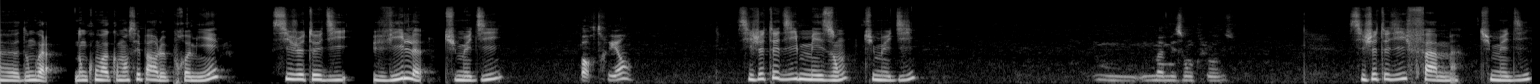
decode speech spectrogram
Euh, donc voilà, donc on va commencer par le premier. Si je te dis ville, tu me dis... Port-Truand, Si je te dis maison, tu me dis... Mm, ma maison close. Si je te dis femme, tu me dis...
